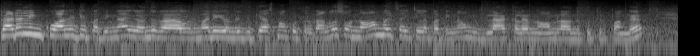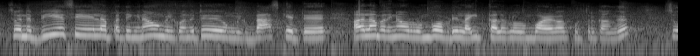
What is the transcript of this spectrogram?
பெடலிங் குவாலிட்டி பார்த்தீங்கன்னா இது வந்து வே- ஒரு மாதிரி வந்து வித்தியாசமாக கொடுத்துருக்காங்க. ஸோ நார்மல் சைக்கிளில் பார்த்தீங்கன்னா உங்களுக்கு பிளாக் கலர் நார்மலாக வந்து கொடுத்துருப்பாங்க. ஸோ இந்த பிஎஸ்சியில் பார்த்தீங்கன்னா உங்களுக்கு வந்துட்டு உங்களுக்கு பேஸ்கெட்டு அதெல்லாம் பார்த்தீங்கன்னா ரொம்ப அப்படியே லைட் கலரில் ரொம்ப அழகாக கொடுத்துருக்காங்க. ஸோ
